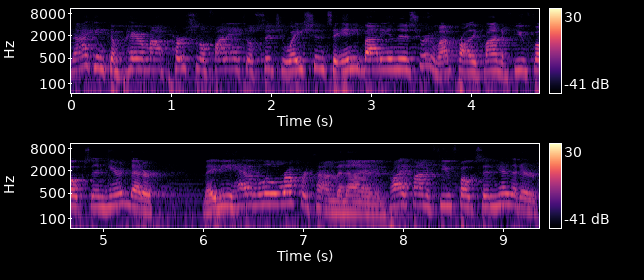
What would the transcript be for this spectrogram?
Now, I can compare my personal financial situation to anybody in this room. I'd probably find a few folks in here that are maybe having a little rougher time than I am, and probably find a few folks in here that are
